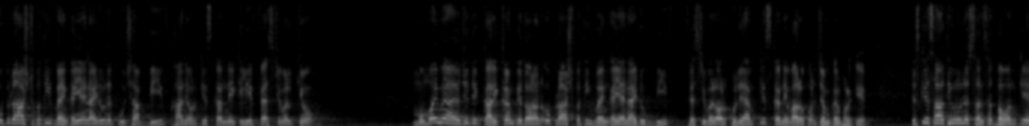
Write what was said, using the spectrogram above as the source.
उपराष्ट्रपति वेंकैया नायडू ने पूछा, बीफ खाने और किस करने के लिए फेस्टिवल क्यों? मुंबई में आयोजित एक कार्यक्रम के दौरान उपराष्ट्रपति वेंकैया नायडू बीफ फेस्टिवल और खुलेआम किस करने वालों पर जमकर भड़के। इसके साथ ही उन्होंने संसद भवन के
